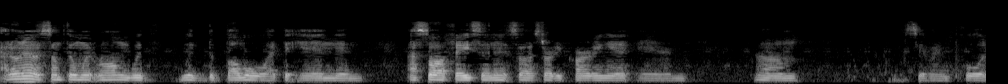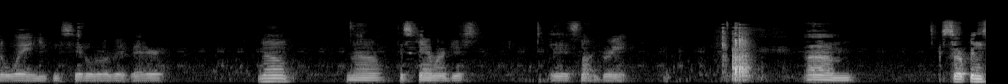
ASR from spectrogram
I don't know, something went wrong with, with the bubble at the end, and I saw a face in it, so I started carving it, and, um, see if I can pull it away and you can see it a little bit better. No, no, this camera just, it's not great um, Serpent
